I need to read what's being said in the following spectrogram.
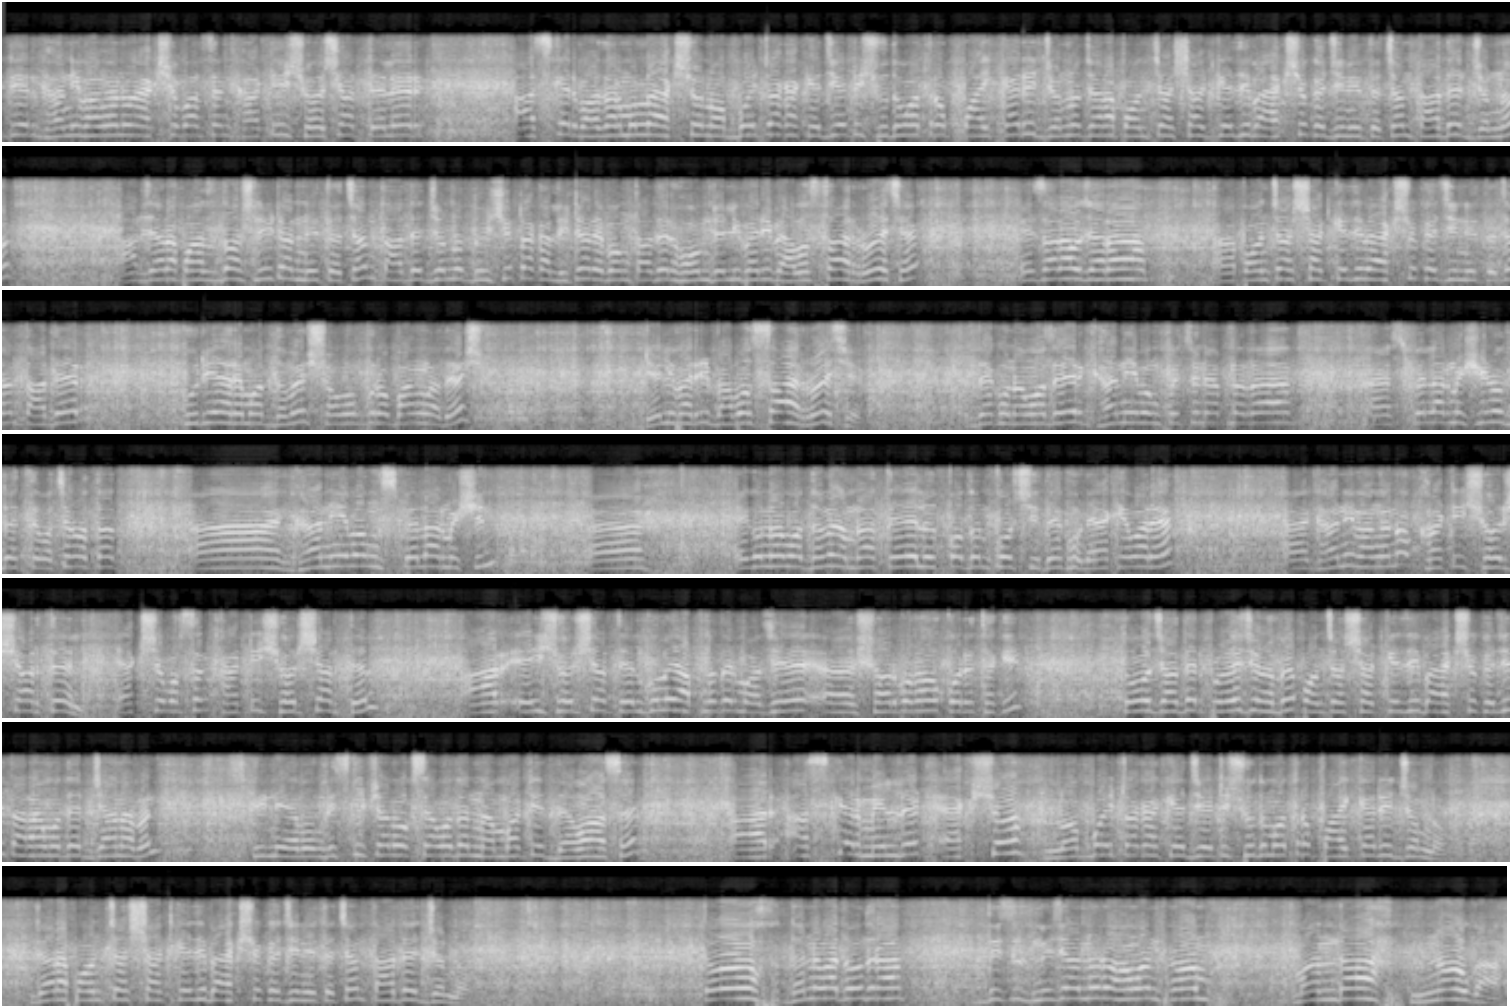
নলহাটির ঘানি ভাঙানো একশো পার্সেন্ট খাঁটি সরিষার তেলের আজকের বাজার মূল্য একশো নব্বই টাকা কেজি। এটি শুধুমাত্র পাইকারির জন্য যারা পঞ্চাশ ষাট কেজি বা একশো কেজি নিতে চান, তাদের জন্য। আর যারা পাঁচ দশ লিটার নিতে চান, তাদের জন্য দুইশো টাকা লিটার এবং তাদের হোম ডেলিভারি ব্যবস্থা রয়েছে। এছাড়াও যারা পঞ্চাশ ষাট কেজি বা একশো কেজি নিতে চান, তাদের কুরিয়ারের মাধ্যমে সমগ্র বাংলাদেশ ডেলিভারির ব্যবস্থা রয়েছে। দেখুন, আমাদের ঘানি এবং পেছনে আপনারা স্পেলার মেশিনও দেখতে পাচ্ছেন, অর্থাৎ ঘানি এবং স্পেলার মেশিন। এগুলোর মাধ্যমে আমরা তেল উৎপাদন করছি। দেখুন, একেবারে ঘানি ভাঙানো খাঁটি সরিষার তেল, একশো পার্সেন্ট খাঁটি সরিষার তেল। আর এই সরিষার তেলগুলোই আপনাদের মাঝে সরবরাহ করে থাকি। তো যাদের প্রয়োজন হবে, পঞ্চাশ, ষাট কেজি বা একশো কেজি, তারা আমাদের জানাবেন। স্ক্রিনে এবং ডিসক্রিপশন বক্সে আমাদের নাম্বারটি দেওয়া আছে। আর আজকের মিল রেট একশো নব্বই টাকা কেজি। এটি শুধুমাত্র পাইকারির জন্য। যারা পঞ্চাশ, ষাট কেজি বা একশো কেজি নিতে চান, তাদের জন্য। তো ধন্যবাদ বন্ধুরা this is Mizanur Rahman from Manda Naogaon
